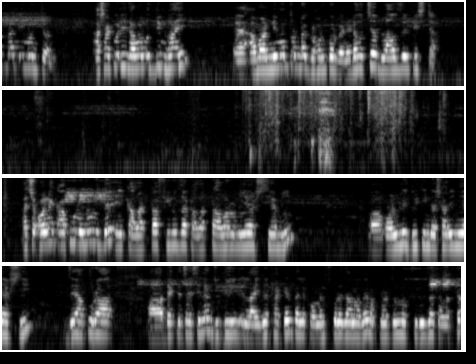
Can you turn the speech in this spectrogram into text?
আপনার নিমন্ত্রণ। আশা করি জামাল উদ্দিন ভাই আমার নিমন্ত্রণটা গ্রহণ করবেন। এটা হচ্ছে ব্লাউজের পিসটা। আচ্ছা অনেক আপুর অনুরোধে এই কালারটা, ফিরোজা কালারটা আবারও নিয়ে আসছি আমি। অনলি দুই, তিনটা শাড়ি নিয়ে আসছি। যে আপুরা দেখতে চাইছিলেন, যদি লাইভে থাকেন, তাহলে কমেন্টস করে জানাবেন। আপনার জন্য ফিরোজা কালারটা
